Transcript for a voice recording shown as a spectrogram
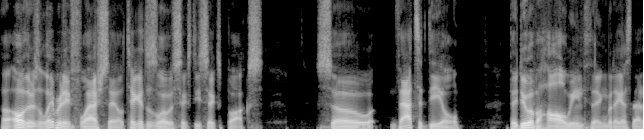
Uh, oh, there's a Labor Day flash sale. Tickets as low as 66 bucks. So that's a deal. They do have a Halloween thing, but I guess that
